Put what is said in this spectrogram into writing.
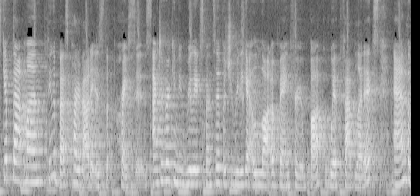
skip that month. I think the best part about it is the prices. Activewear can be really expensive, but you really get a lot of bang for your buck with Fabletics and the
